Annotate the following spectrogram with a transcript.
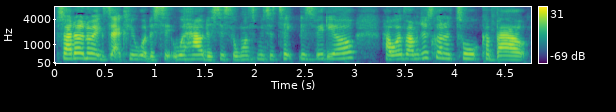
So i don't know exactly what the how the sister wants me to take this video. However i'm just going to talk about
